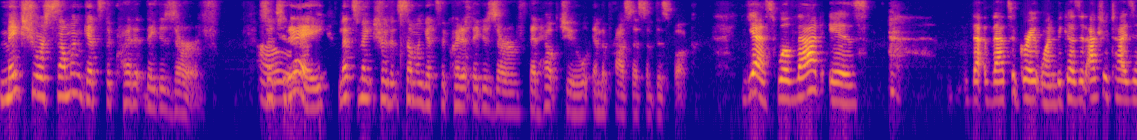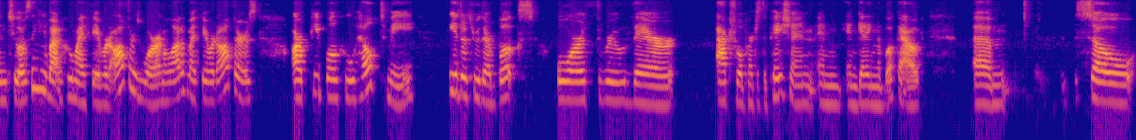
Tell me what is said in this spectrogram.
Make sure someone gets the credit they deserve. So Oh. today, let's make sure that someone gets the credit they deserve that helped you in the process of this book. Yes, well, that is that that's a great one because it actually ties into. I was thinking about who my favorite authors were, and a lot of my favorite authors are people who helped me either through their books or through their actual participation in in getting the book out. Um, so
